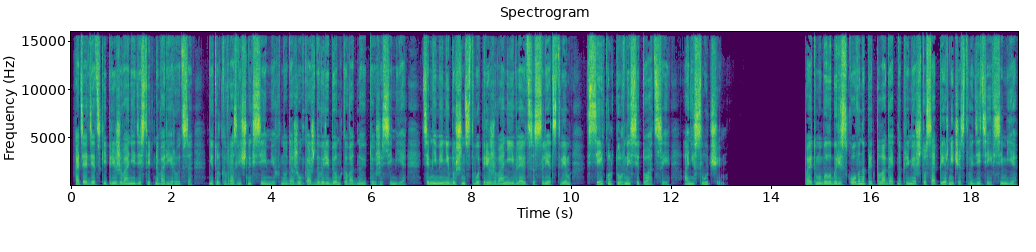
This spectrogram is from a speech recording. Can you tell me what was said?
Хотя детские переживания действительно варьируются не только в различных семьях, но даже у каждого ребенка в одной и той же семье, тем не менее большинство переживаний являются следствием всей культурной ситуации, а не случаем. Поэтому было бы рискованно предполагать, например, что соперничество детей в семье,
